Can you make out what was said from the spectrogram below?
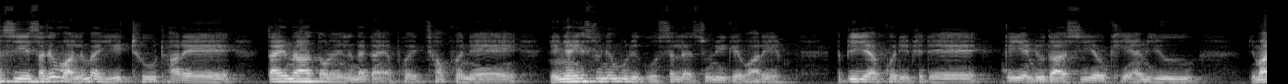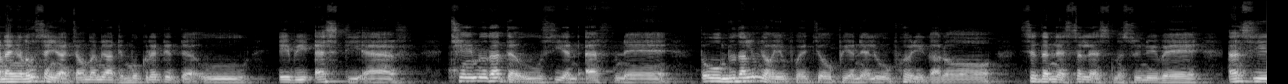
NCA စာချုပ်မှာလက်မှတ်ရေးထိုးထားတဲ့တိုင်းသားတော်လှန်ရေးလက်နက်ကိုင်အဖွဲ့6ဖွဲ့နဲ့ငြိမ်းချမ်းရေးဆွေးနွေးမှုတွေကိုဆက်လက်ဆွေးနွေးခဲ့ပါတယ်။အပြည့်ရဲ့အဖွဲ့တွေဖြစ်တဲ့ကရင်မျိုးသားစီယုံ KMU မြန်မာနိုင်ငံလုံးဆိုင်ရာចောင်းသားများဒီမိုကရက်တစ်တပ်ဦး ABSDF ချင်းမျိုးသားတပ်ဦး CNF နဲ့ပုံမျိုးသားလူမျိုးရေးဖွဲ့ချုပ် PNL အဖွဲ့တွေကတော့စစ်တပ်နဲ့ဆက်လက်မဆွေးနွေးပဲ NCA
